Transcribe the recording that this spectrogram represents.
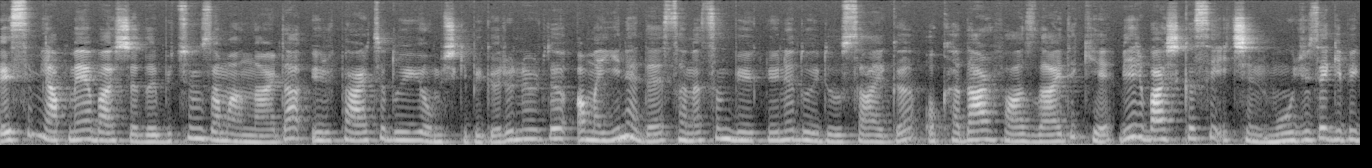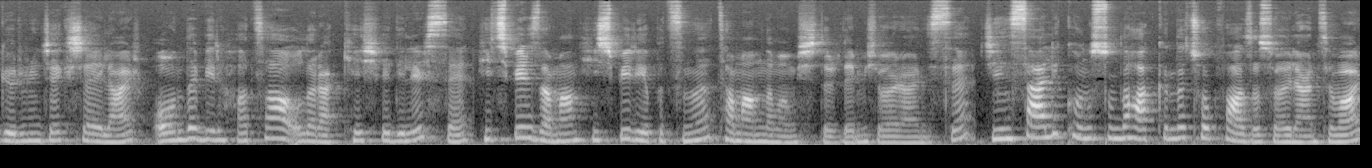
Resim yapmaya başladığı bütün zamanlarda ürperti duyuyormuş gibi görünürdü ama yine de sanatın büyüklüğüne duyduğu saygı o kadar fazlaydı ki bir başkası için mucize gibi görünecek şeyler onda bir hata olarak keşfedilirse hiçbir zaman hiçbir yapıtını tamamlamamıştır demiş öğrencisi. Cinsellik konusunda hakkında çok fazla söylenti var.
